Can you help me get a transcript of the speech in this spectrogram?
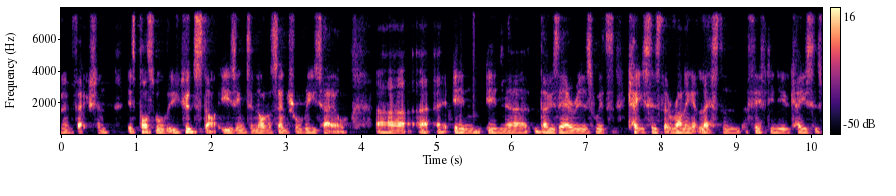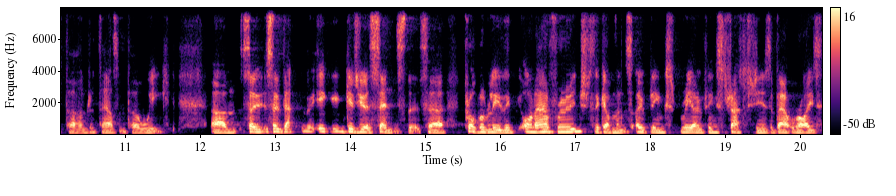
of infection, it's possible that you could start easing to non-essential retail uh, uh, in in uh, those areas with cases that are running at less than 50 new cases per hundred thousand per week. Um, so so that it, gives you a sense that uh, probably the on average the government's opening reopening strategy is about right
